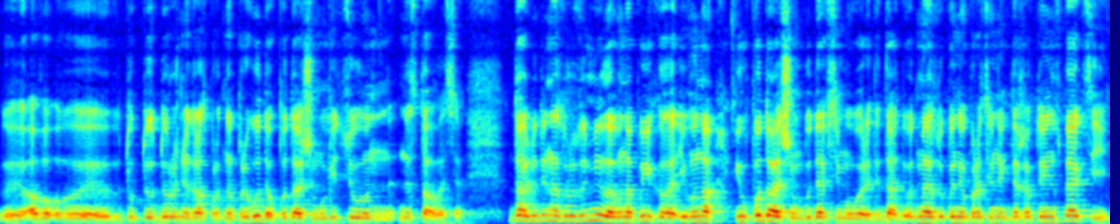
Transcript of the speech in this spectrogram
Е, е, Тобто дорожньо-транспортна пригода в подальшому від цього не- сталося. Да, людина зрозуміла, вона поїхала, і вона і в подальшому буде всім говорити. Да, от мене зупинив працівник Державної інспекції,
